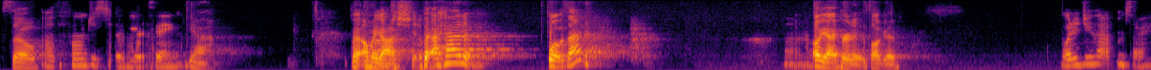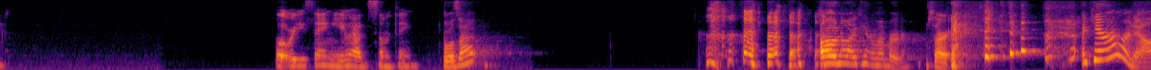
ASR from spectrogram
So Oh, the phone just did a weird thing. yeah. But oh my gosh. just did a But I had thing. what was that? I don't oh, know. Oh yeah, I heard it. It's all good. What did you have? I'm sorry. What were you saying? You had something. What was that? Oh no, I can't remember. I'm sorry. I can't remember now.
